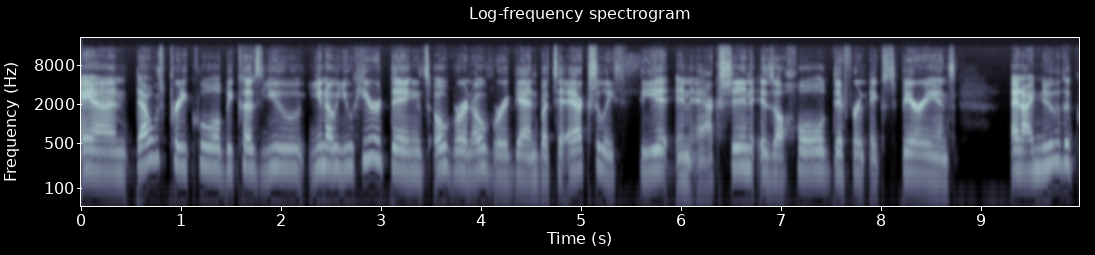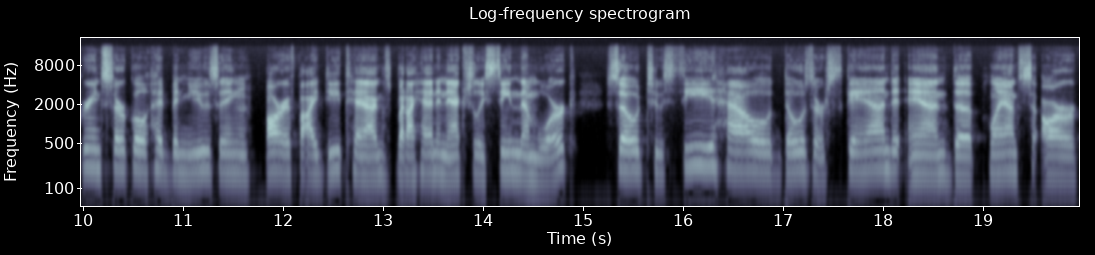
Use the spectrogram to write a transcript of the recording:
and that was pretty cool because you you know you hear things over and over again but to actually see it in action is a whole different experience and i knew the green circle had been using rfid tags but i hadn't actually seen them work so to see how those are scanned and the plants are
